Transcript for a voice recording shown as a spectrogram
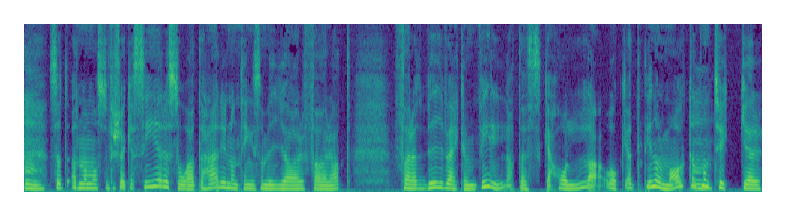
Mm. Så att, att man måste försöka se det så att det här är någonting som vi gör för att för att vi verkligen vill att det ska hålla och att det är normalt att Mm. man tycker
